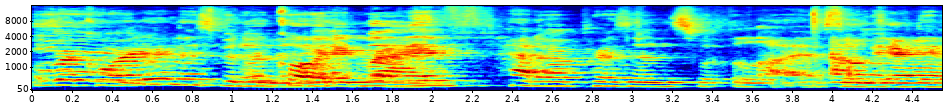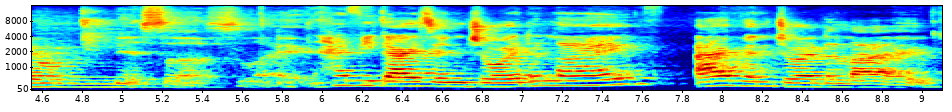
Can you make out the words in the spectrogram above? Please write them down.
recording. It's been recording, a minute, right? but they've had our presence with the live, so maybe they don't miss us. Like Have you guys enjoyed the live? I've enjoyed the live.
